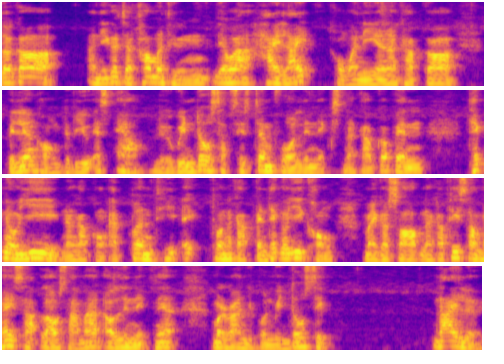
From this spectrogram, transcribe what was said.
แล้วก็อันนี้ก็จะเข้ามาถึงเรียกว่าไฮไลท์ของวันนี้นะครับ ก็เป็นเรื่องของ WSL หรือ Windows Subsystem for Linux นะครับ ก็เป็น เทคโนโลยีนะครับของ Apple ที่เอ๊ะโทษนะครับเป็นเทคโนโลยีของ Microsoft นะครับที่ทำให้เราสามารถเอา Linux เนี่ยมารันอยู่บน Windows 10 ได้เลย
